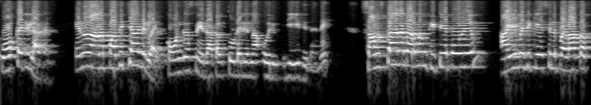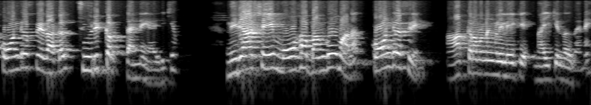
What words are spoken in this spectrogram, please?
പോക്കറ്റിലാക്കൽ എന്നതാണ് പതിറ്റാണ്ടുകളായി കോൺഗ്രസ് നേതാക്കൾ തുടരുന്ന ഒരു രീതി തന്നെ. സംസ്ഥാന ഭരണം കിട്ടിയപ്പോഴും അഴിമതി കേസിൽ പെടാത്ത കോൺഗ്രസ് നേതാക്കൾ ചുരുക്കം തന്നെയായിരിക്കും. നിരാശയും മോഹഭംഗവുമാണ് കോൺഗ്രസിനെ ആക്രമണങ്ങളിലേക്ക് നയിക്കുന്നത് തന്നെ.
